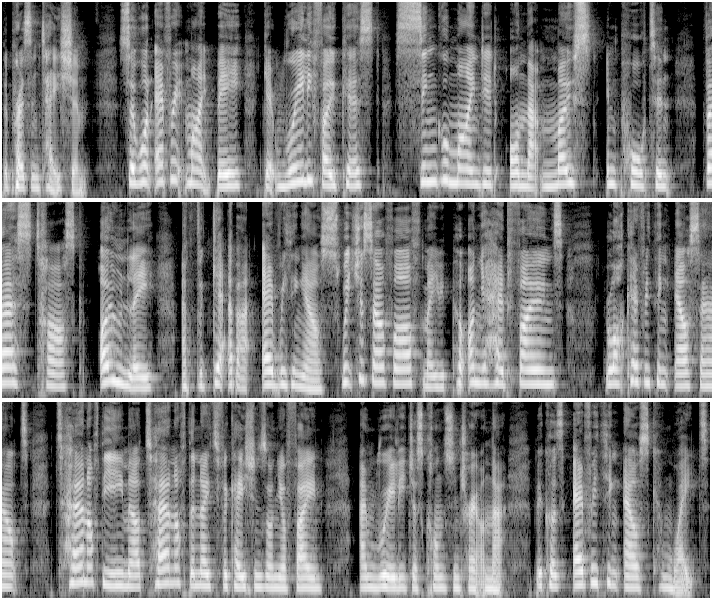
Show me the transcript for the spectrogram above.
the presentation. So, whatever it might be, get really focused, single minded on that most important first task only and forget about everything else. Switch yourself off, maybe put on your headphones, block everything else out, turn off the email, turn off the notifications on your phone, and really just concentrate on that because everything else can wait.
